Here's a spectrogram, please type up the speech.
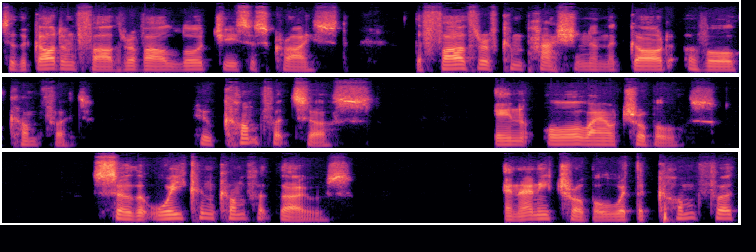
to the God and Father of our Lord Jesus Christ the Father of compassion and the God of all comfort, who comforts us in all our troubles, so that we can comfort those in any trouble with the comfort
